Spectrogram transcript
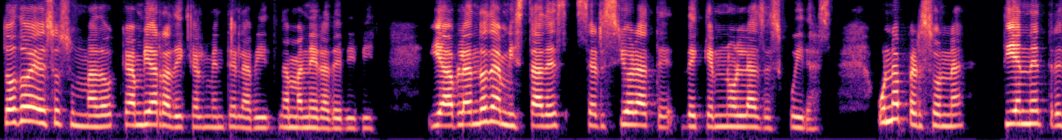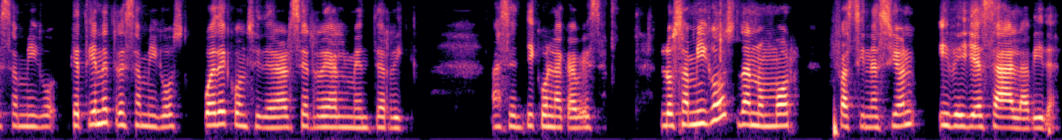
Todo eso sumado cambia radicalmente la, la manera de vivir. Y hablando de amistades, cerciórate de que no las descuidas. Una persona tiene tres amigos, que tiene tres amigos puede considerarse realmente rica. Asentí con la cabeza. Los amigos dan humor, fascinación y belleza a la vida.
